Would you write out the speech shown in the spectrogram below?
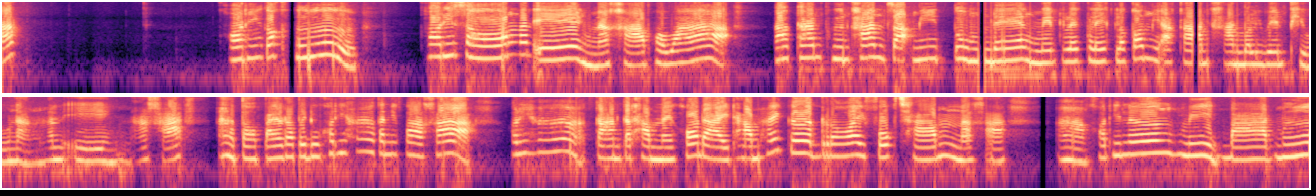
ะ ข้อนี้ก็คือ ข้อที่สองนั่นเองนะคะ เพราะว่า อาการพื้นคันจะมีตุ่มแดงเม็ดเล็ก ๆ แล้วก็มีอาการคันบริเวณผิวหนังนั่นเองนะคะอ่าต่อไปเราไปดูข้อที่ 5 กันดีกว่าค่ะข้อที่ 5 การกระทำในข้อใดทำให้เกิดรอยฟกช้ำนะคะอ่าข้อที่ 1 มีดบาดมือ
